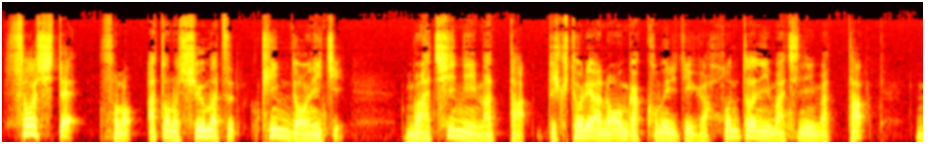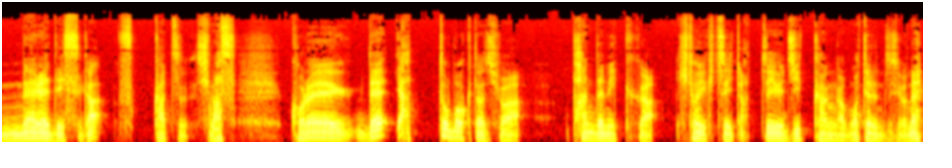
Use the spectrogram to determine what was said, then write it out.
そして、その後の週末、金土日、待ちに待ったビクトリアの音楽コミュニティが本当に待ちに待ったメレディスが復活します。これでやっと僕たちはパンデミックが一息ついたっていう実感が持てるんですよね。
